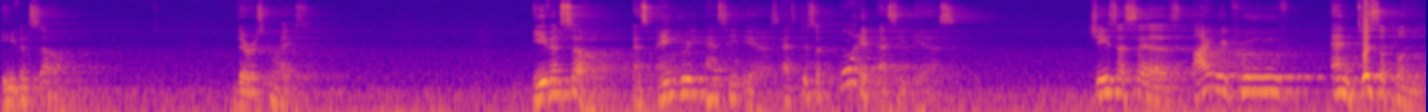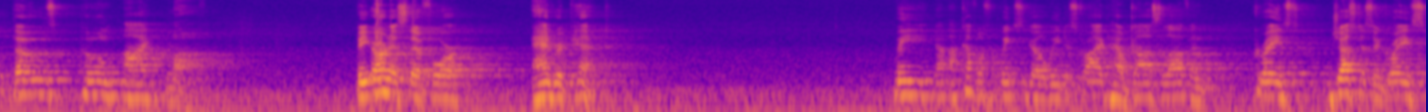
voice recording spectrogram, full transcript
Even so, there is grace. Even so, as angry as he is, as disappointed as he is, Jesus says, I reprove and discipline those whom I love. Be earnest, therefore, and repent. We, a couple of weeks ago, we described how God's love and grace, justice and grace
